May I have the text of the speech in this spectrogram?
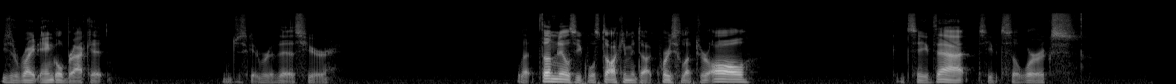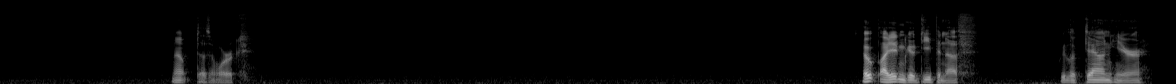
Use a right angle bracket and just get rid of this here. Let thumbnails equals document.querySelector all. You can save that, see if it still works. Nope, doesn't work. Oh, I didn't go deep enough. We look down here.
